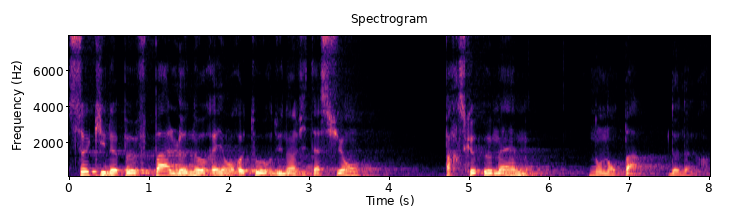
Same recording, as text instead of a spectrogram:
ceux qui ne peuvent pas l'honorer en retour d'une invitation parce qu'eux-mêmes n'en ont pas d'honneur.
